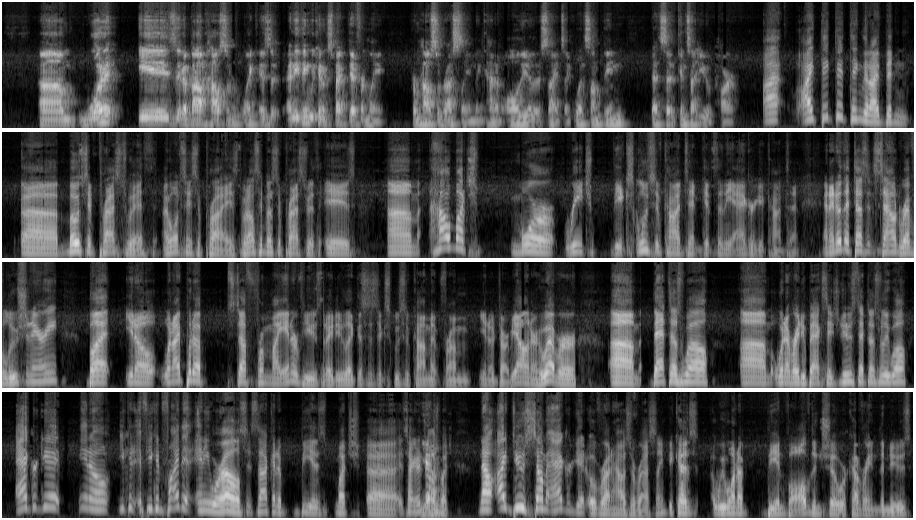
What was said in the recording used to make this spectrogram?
Um, what is it about Haus of like? Is anything we can expect differently from Haus of Wrestling than kind of all the other sites? Like, what's something that can set you apart? I I think the thing that I've been uh, most impressed with, I won't say surprised, but I'll say most impressed with is um, how much more reach the exclusive content gets than the aggregate content. And I know that doesn't sound revolutionary, but you know, when I put up stuff from my interviews that I do, like this is exclusive comment from you know Darby Allin or whoever, um, that does well. Um, whenever I do backstage news, that does really well. Aggregate, you know, you can if you can find it anywhere else, it's not going to be as much. Uh, it's not going to yeah. as much. Now, I do some aggregate over on Haus of Wrestling because we want to be involved and show we're covering the news.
